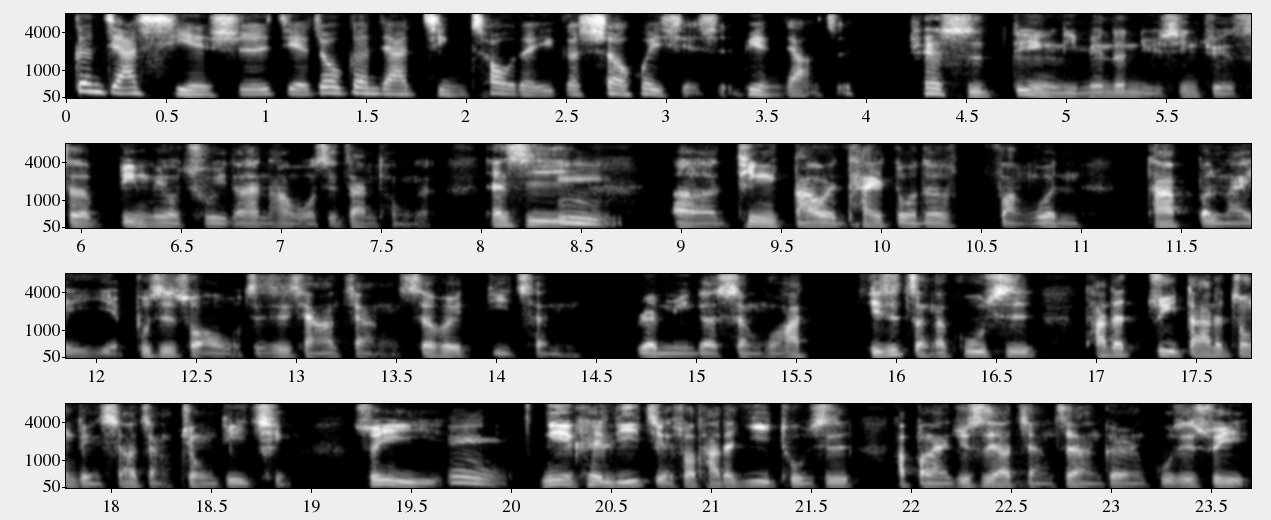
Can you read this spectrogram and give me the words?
更加写实、节奏更加紧凑的一个社会写实片这样子。确实，电影里面的女性角色并没有处理的很好，我是赞同的。但是，嗯，呃，听导演太多的访问，他本来也不是说哦，我只是想要讲社会底层人民的生活。其实整个故事，它的最大的重点是要讲兄弟情，所以，嗯，你也可以理解说他的意图是，他本来就是要讲这两个人故事，所以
